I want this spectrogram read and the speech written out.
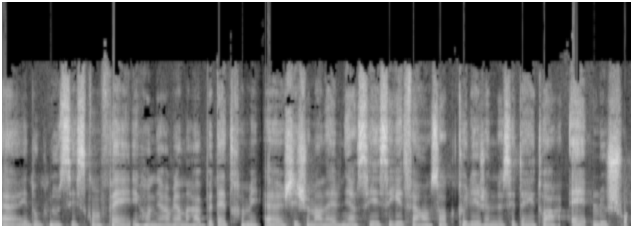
Euh, et donc nous, c'est ce qu'on fait, et on y reviendra peut-être, mais euh, chez Chemin d'avenir, c'est essayer de faire en sorte que les jeunes de ces territoires aient le choix.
